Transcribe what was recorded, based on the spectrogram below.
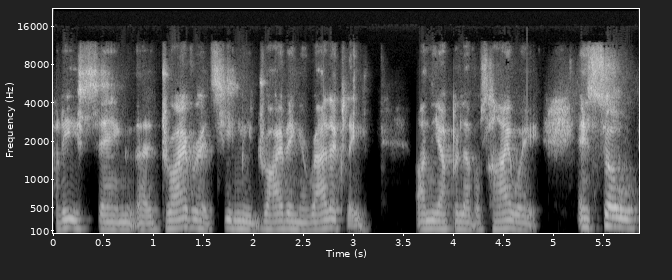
police saying the driver had seen me driving erratically on the upper levels highway. And so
